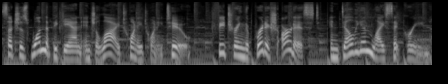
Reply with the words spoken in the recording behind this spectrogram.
such as one that began in July 2022, featuring the British artist Endellion Lycett Green.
